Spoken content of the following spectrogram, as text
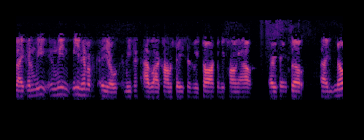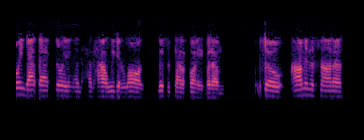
like, and we and we me and him, you know, we've had a lot of conversations. We've talked and we've hung out, everything. So uh, knowing that backstory and, and how we get along, this is kind of funny. But um, so I'm in the sauna.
